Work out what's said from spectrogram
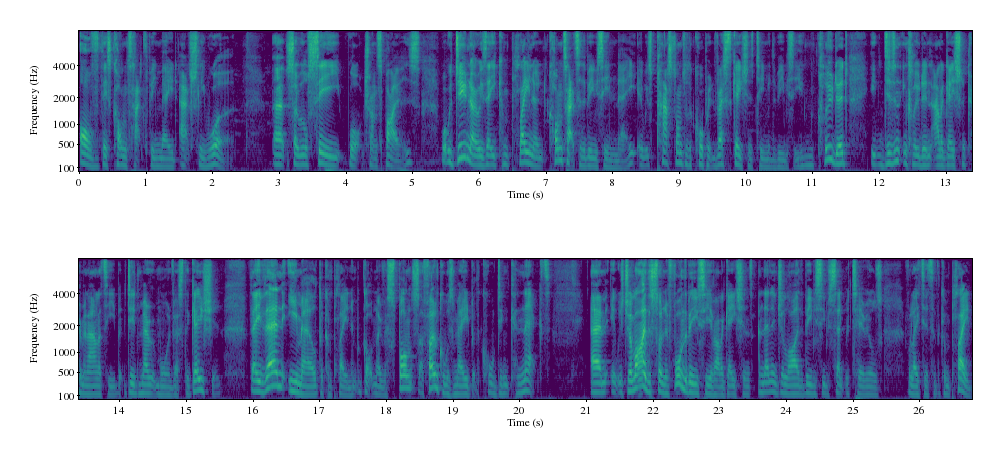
of this contact being made actually were. Uh, so we'll see what transpires. What we do know is a complainant contacted the BBC in May. It was passed on to the corporate investigations team of the BBC, who concluded it didn't include an allegation of criminality but did merit more investigation. They then emailed the complainant but got no response. A phone call was made, but the call didn't connect. Um, it was July the Sun informed the BBC of allegations, and then in July the BBC was sent materials related to the complaint.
